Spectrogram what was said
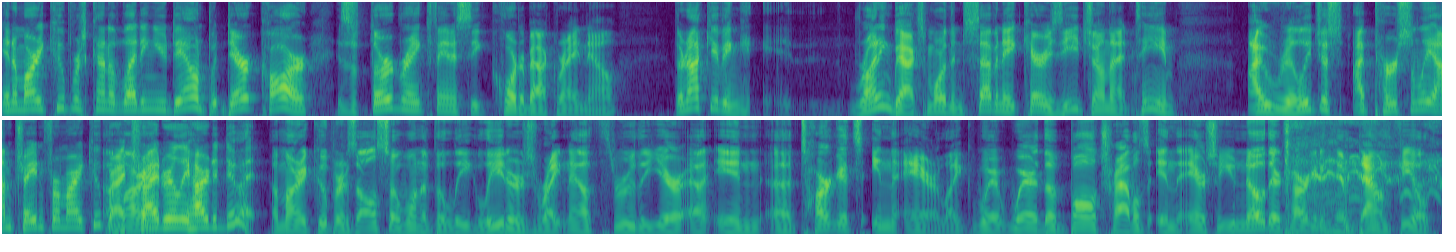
and Amari Cooper's kind of letting you down. But Derek Carr is a third-ranked fantasy quarterback right now. They're not giving eh, running backs more than seven, eight carries each on that team. I really just, I personally, I'm trading for Amari Cooper. I tried really hard to do it. Amari Cooper is also one of the league leaders right now through the year uh, in uh, targets in the air, like where where the ball travels in the air. So you know they're targeting him downfield.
